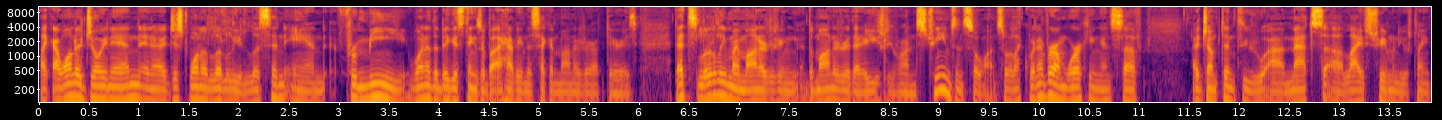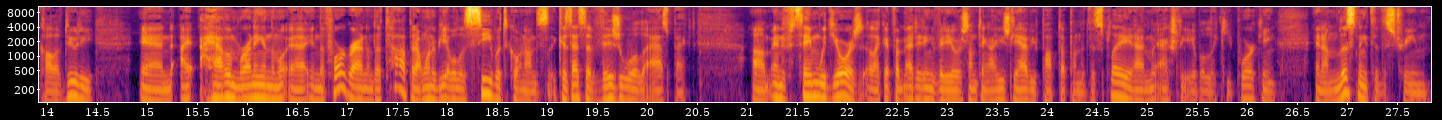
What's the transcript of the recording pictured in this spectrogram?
like, I want to join in and I just want to literally listen. And for me, one of the biggest things about having the second monitor up there is that's literally my monitoring, the monitor that I usually run streams and so on. So, like, whenever I'm working and stuff, I jumped into uh, Matt's uh, live stream when he was playing Call of Duty, and I, I have him running in the uh, in the foreground on the top, and I want to be able to see what's going on because that's a visual aspect um, and same with yours. Like if I'm editing a video or something, I usually have you popped up on the display, and I'm actually able to keep working, and I'm listening to the stream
